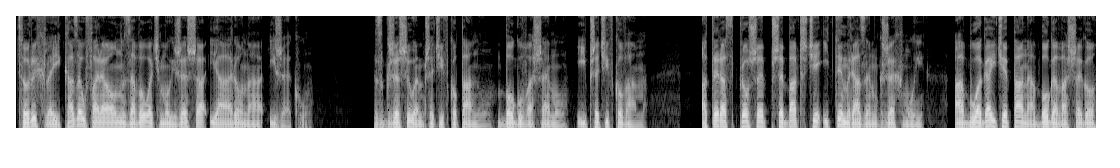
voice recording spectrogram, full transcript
Co rychlej kazał Faraon zawołać Mojżesza i Aarona i rzekł Zgrzeszyłem przeciwko Panu, Bogu waszemu i przeciwko wam. A teraz proszę przebaczcie i tym razem grzech mój, a błagajcie Pana, Boga waszego,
